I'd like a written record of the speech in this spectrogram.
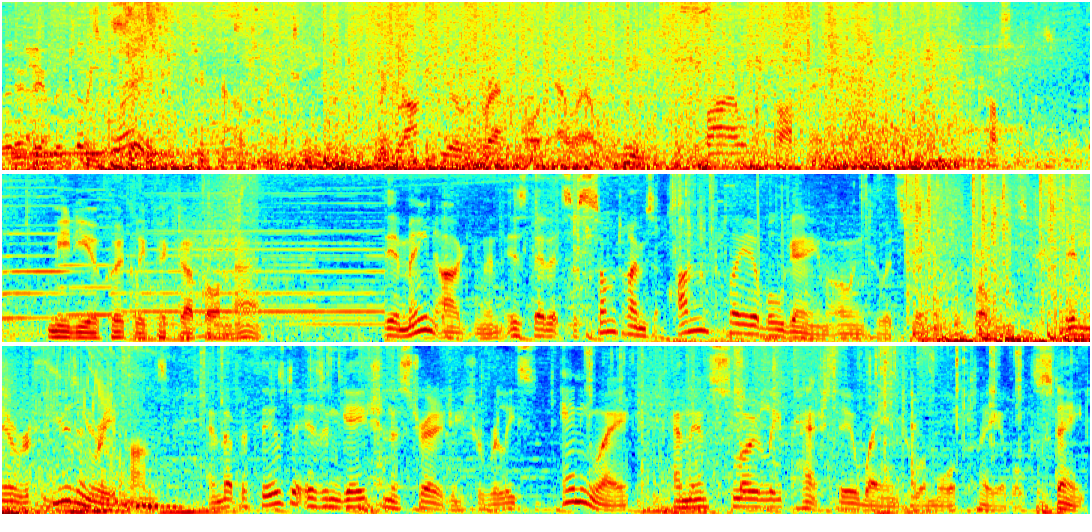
That- November that's 26, great. 2018, Migratio Graphnod LLP filed class action customers. Media quickly picked up on that. Their main argument is that it's a sometimes unplayable game owing to its technical problems, then they're refusing refunds, and that Bethesda is engaged in a strategy to release it anyway and then slowly patch their way into a more playable state.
